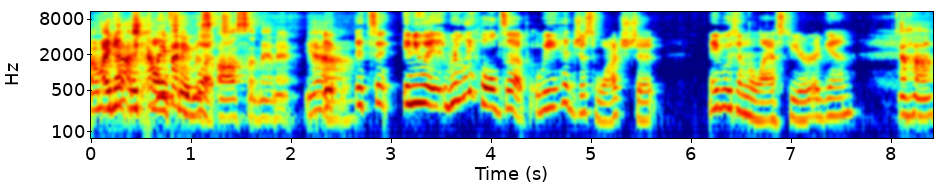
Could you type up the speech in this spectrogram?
Oh my gosh, everybody was what. awesome in it. it, Yeah. it's anyway. It really holds up. We had just watched it, maybe within the last year again. Uh huh.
